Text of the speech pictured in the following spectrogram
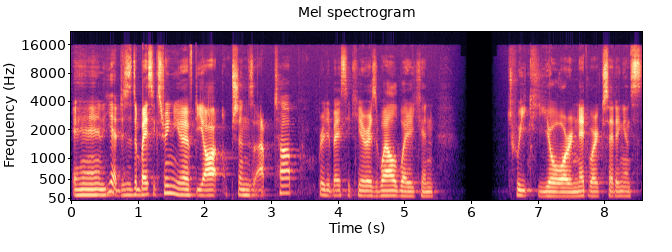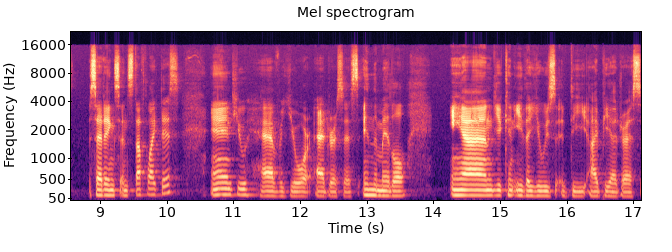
And yeah, this is the basic screen. You have the options up top pretty basic here as well, where you can tweak your network setting and settings and stuff like this. And you have your addresses in the middle and you can either use the IP address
